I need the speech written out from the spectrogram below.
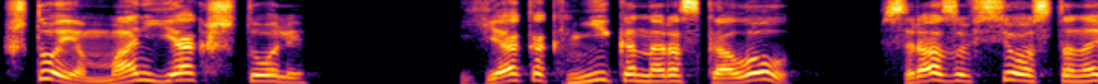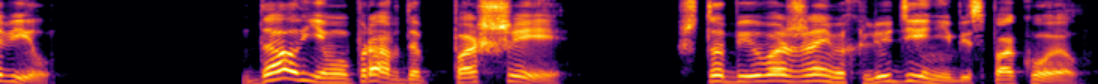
Что я, маньяк, что ли? Я как Никона расколол, сразу все остановил. Дал ему, правда, по шее, чтобы уважаемых людей не беспокоил.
